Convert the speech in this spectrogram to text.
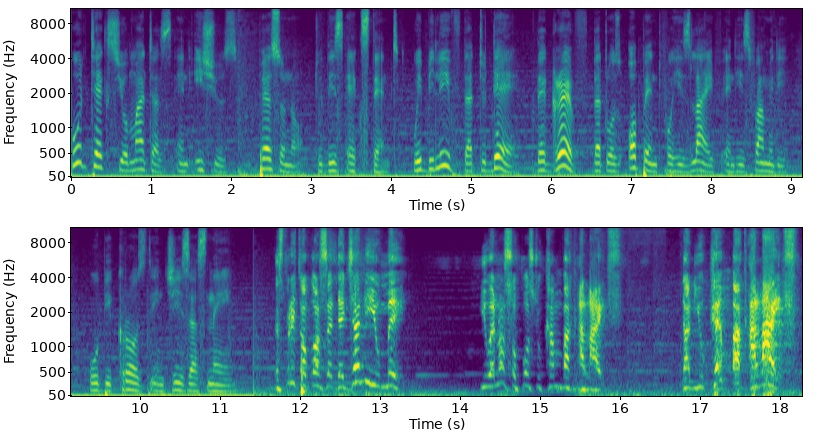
who takes your matters and issues personal to this extent. We believe that today the grave that was opened for his life and his family will be crossed in Jesus' name. The Spirit of God said, The journey you made, you were not supposed to come back alive. That you came back alive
